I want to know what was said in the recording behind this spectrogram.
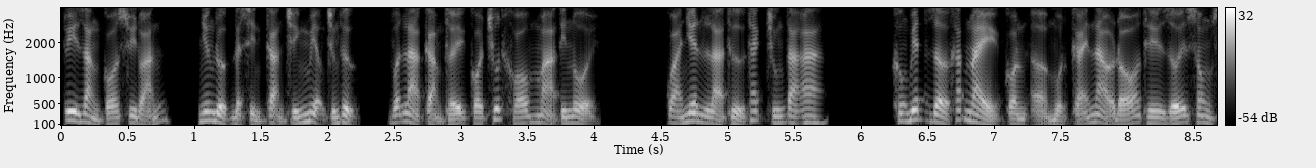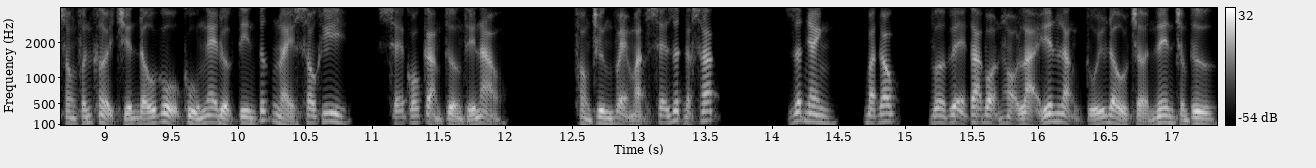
Tuy rằng có suy đoán, nhưng được đại xỉn cản chính miệng chứng thực, vẫn là cảm thấy có chút khó mà tin nổi. Quả nhiên là thử thách chúng ta a. Không biết giờ khắp này còn ở một cái nào đó thế giới song song phấn khởi chiến đấu gỗ cụ nghe được tin tức này sau khi, sẽ có cảm tưởng thế nào? Phòng trưng vẻ mặt sẽ rất đặc sắc. Rất nhanh bạn đọc vợ gậy ta bọn họ lại yên lặng túi đầu trở nên trầm tư,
